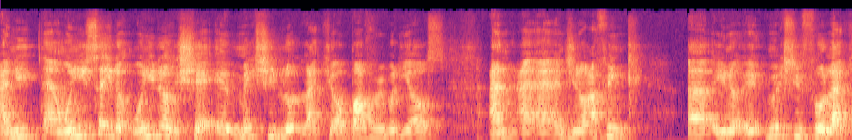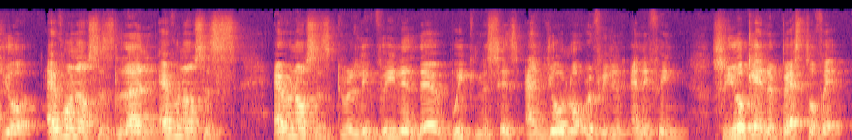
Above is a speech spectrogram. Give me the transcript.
and you and when you say that when you don't share, it makes you look like you're above everybody else. And and, and you know, I think uh, you know it makes you feel like you're everyone else is learning. Everyone else is everyone else is revealing their weaknesses, and you're not revealing anything. So you're getting the best of it.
